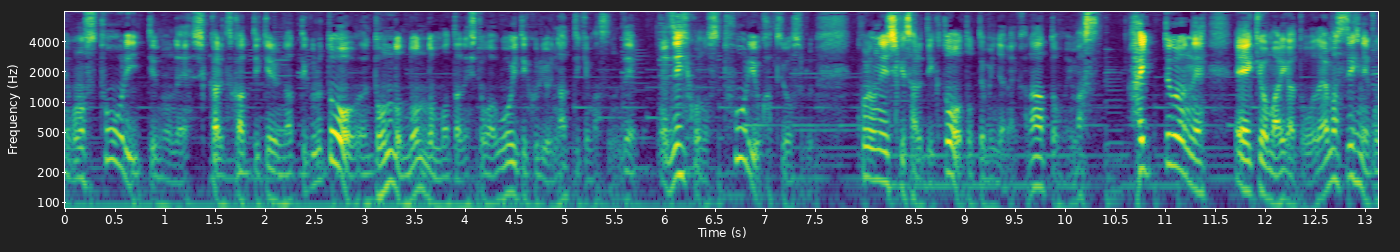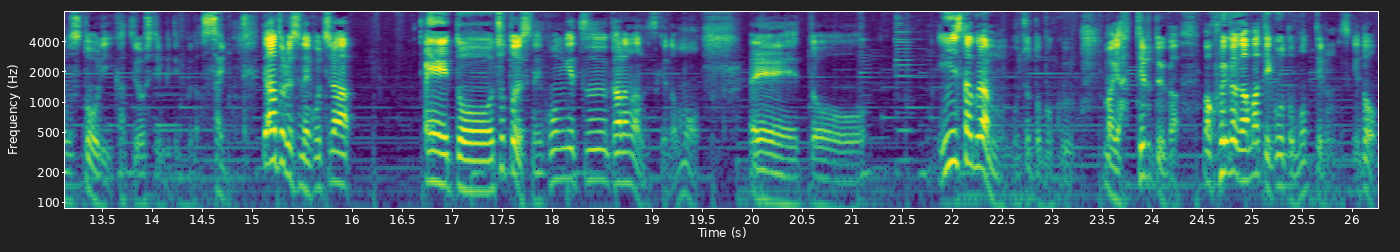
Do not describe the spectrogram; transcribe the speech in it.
で、このストーリーっていうのをね、しっかり使っていけるようになってくると、どんどんどんどんまたね、人が動いてくるようになってきますんで、ぜひこのストーリーを活用する。これをね、意識されていくと、とってもいいんじゃないかなと思います。はい。ということでね、えー、今日もありがとうございます。ぜひね、このストーリー活用してみてください。で、あとですね、こちら、えっ、ー、と、ちょっとですね、今月からなんですけども、えっ、ー、と、インスタグラムをちょっと僕、まあやってるというか、まあこれから頑張っていこうと思ってるんですけど、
